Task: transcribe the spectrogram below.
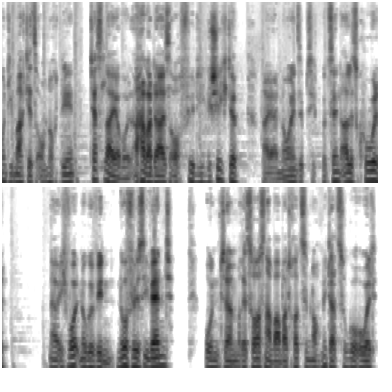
Und die macht jetzt auch noch den Tesla, jawohl. Aber da ist auch für die Geschichte, naja, 79%, alles cool. Ich wollte nur gewinnen, nur fürs Event. Und ähm, Ressourcen habe aber trotzdem noch mit dazu geholt.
